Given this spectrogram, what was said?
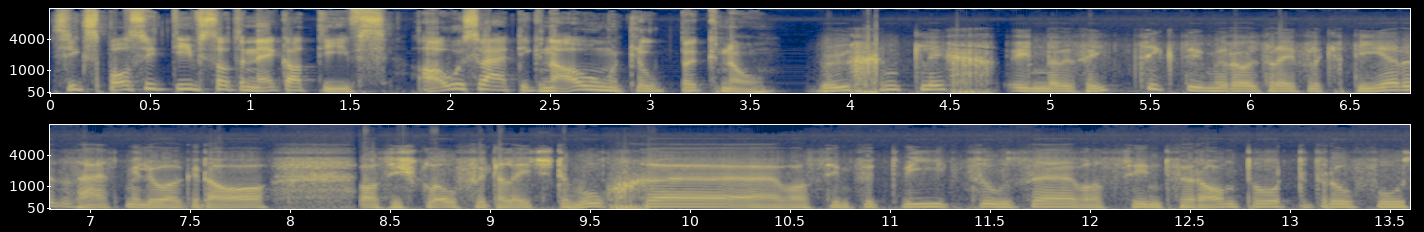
Sei es Positives oder Negatives, alles wird genau unter die Lupe genommen. Wöchentlich in einer Sitzung tun wir uns reflektieren. Das heisst, wir schauen an, was ist gelaufen in der letzten Woche, äh, was sind für Tweets raus, was sind für Antworten darauf raus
